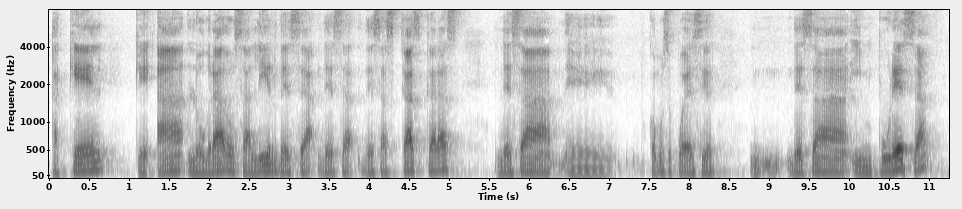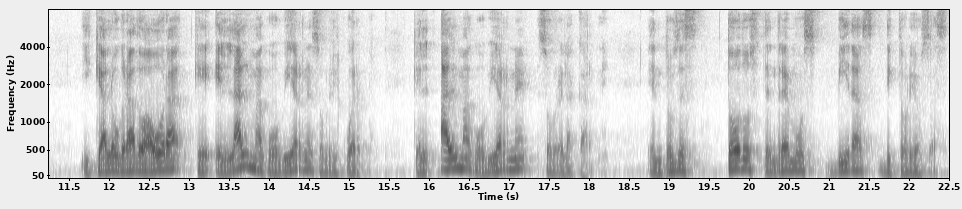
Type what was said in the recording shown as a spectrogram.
aquel que ha logrado salir de, esa, de, esa, de esas cáscaras, de esa, eh, ¿cómo se puede decir? De esa impureza y que ha logrado ahora que el alma gobierne sobre el cuerpo, que el alma gobierne sobre la carne. Entonces todos tendremos vidas victoriosas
